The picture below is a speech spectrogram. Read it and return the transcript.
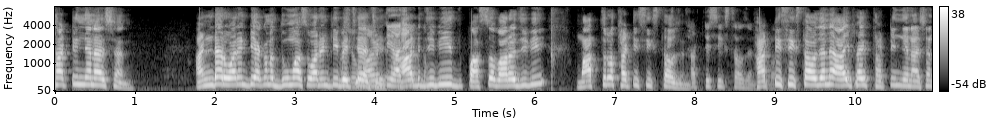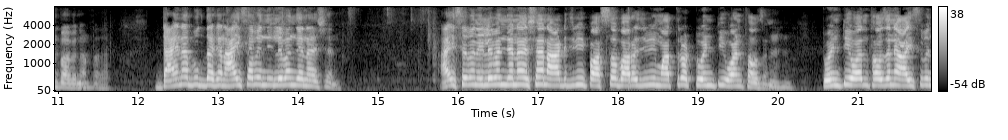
thirteen generation under warranty এখনও দু মাস ওয়ারেন্টি বেঁচে আছে। আট জিবি পাঁচশো বারো জিবি মাত্র thirty six thousand thirty six thousand thirty six থাউজেন্ডে আই ফাইভ থার্টিন জেনারেশন পাবেন আপনারা। ডায়না বুক দেখেন I seven eleven generation I seven eleven generation আট জিবি পাঁচশো বারো জিবি মাত্র twenty one thousand twenty one থাউজেন্ডে আই সেভেন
